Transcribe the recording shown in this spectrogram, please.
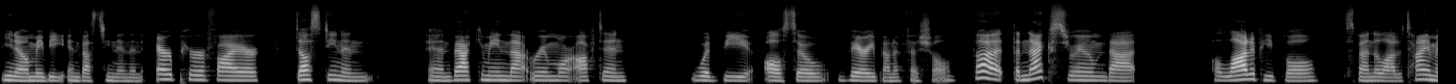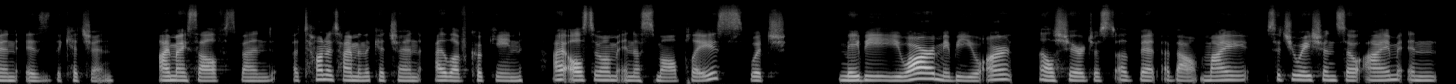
you know, maybe investing in an air purifier, dusting and and vacuuming that room more often would be also very beneficial. But the next room that a lot of people spend a lot of time in is the kitchen. I myself spend a ton of time in the kitchen. I love cooking. I also am in a small place, which maybe you are, maybe you aren't. I'll share just a bit about my situation. So I'm in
